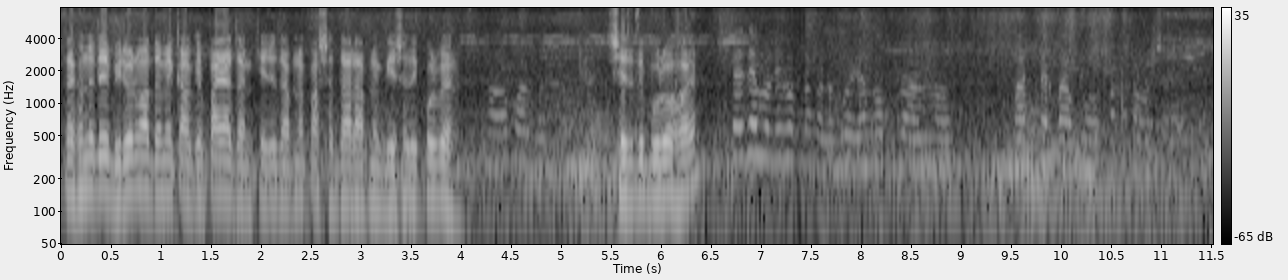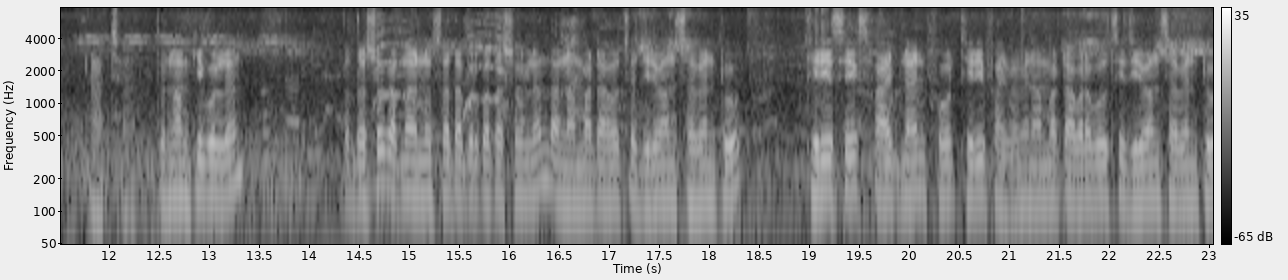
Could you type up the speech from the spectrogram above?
তো এখন যদি ভিডিওর মাধ্যমে কাউকে পাওয়া যান কে যদি আপনার পাশে দাঁড়া আপনি বিয়ে সাথে করবেন? হ্যাঁ সে যদি বুড়ো হয়? আচ্ছা তো নাম কি বললেন? তো দর্শক, আপনার নুসরাত আপুর কথা শুনলেন। তার নাম্বারটা হচ্ছে zero one seven two three six five nine four three five. আমি নাম্বারটা আবারও বলছি, zero one seven two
